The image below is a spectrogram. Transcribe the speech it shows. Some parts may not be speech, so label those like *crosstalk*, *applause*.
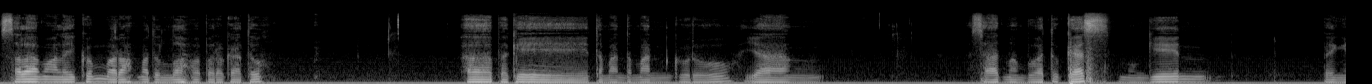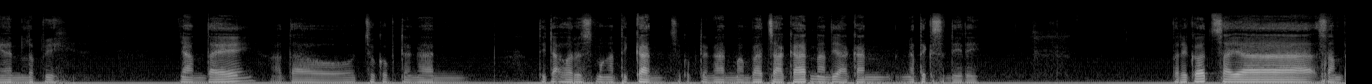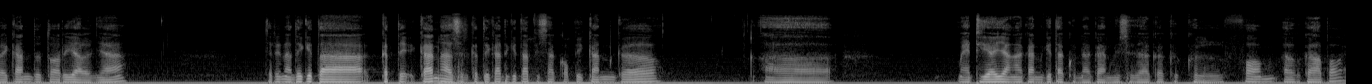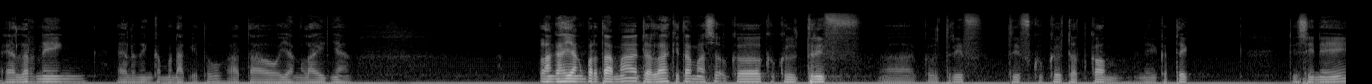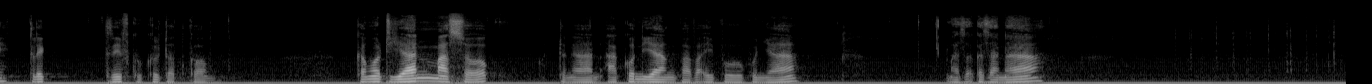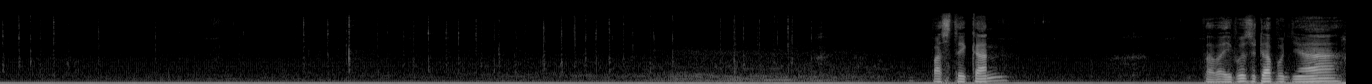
Assalamualaikum warahmatullahi wabarakatuh. Uh, Bagi teman-teman guru yang saat membuat tugas mungkin pengen lebih nyantai atau cukup dengan tidak harus mengetikkan cukup dengan membacakan nanti akan ngetik sendiri. Berikut saya sampaikan tutorialnya jadi nanti kita ketikkan hasil ketikan kita bisa kopikan ke uh, media yang akan kita gunakan. Misalnya ke Google Form uh, ke apa e-learning e-learning Kemenak itu atau yang lainnya. Langkah yang pertama adalah kita masuk ke Google Drive. Uh, Google Drive drivegoogle.com ini ketik di sini klik drivegoogle.com kemudian masuk dengan akun yang Bapak Ibu punya. Masuk ke sana. Pastikan Bapak Ibu sudah punya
